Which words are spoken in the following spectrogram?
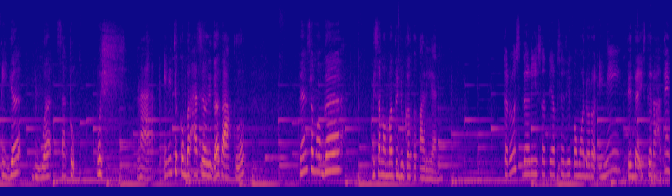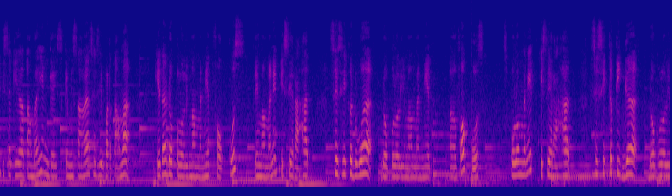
3, 2, 1. Wush. Nah, ini cukup berhasil juga ke aku. Dan semoga bisa membantu juga ke kalian. Terus dari setiap sesi Pomodoro ini, jeda istirahatnya bisa kita tambahin guys. Kayak misalnya sesi pertama, kita 25 menit fokus, 5 menit istirahat. Sesi kedua, 25 menit uh, fokus, 10 menit istirahat. Sesi ketiga 25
